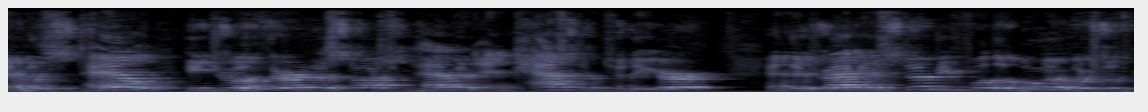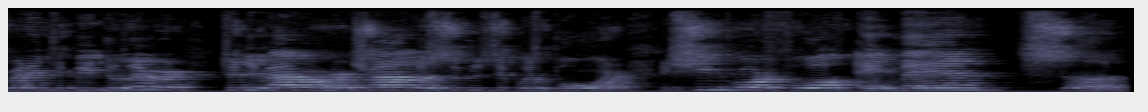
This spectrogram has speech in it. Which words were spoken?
and with his tail he drew a third of the stars from heaven and cast them to the earth. And the dragon stood before the woman which was ready to be delivered to devour her child as soon as it was born. And she brought forth a man son.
